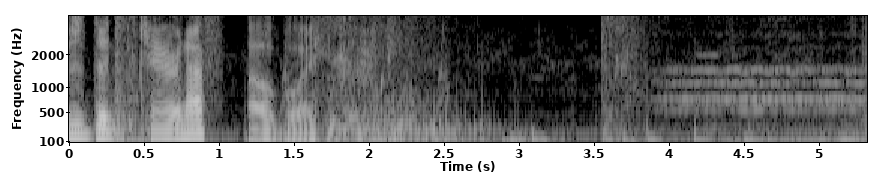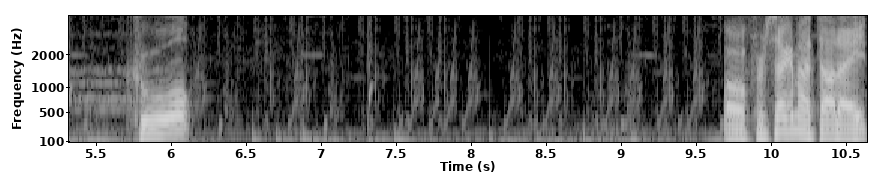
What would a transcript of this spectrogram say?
I just didn't care enough? Oh, boy. Cool. Oh, for a second I thought I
